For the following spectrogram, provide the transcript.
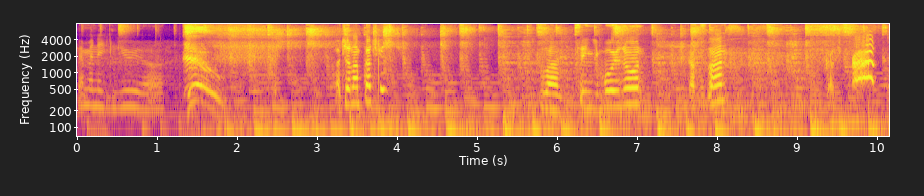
Hemen eğiliyor ya. Kaç anam kaç kaç. Ulan senin gibi oyunun. Kaç lan. Kaç kaç.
